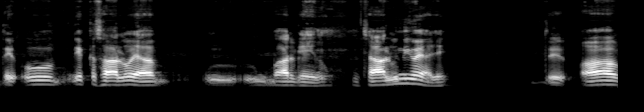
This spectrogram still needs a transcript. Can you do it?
ਤੇ ਉਹ ਇੱਕ ਸਾਲ ਹੋਇਆ ਬਾਹਰ ਗਏ ਨੂੰ। ਸਾਲ ਵੀ ਨਹੀਂ ਹੋਇਆ ਜੇ ਤੇ ਆ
